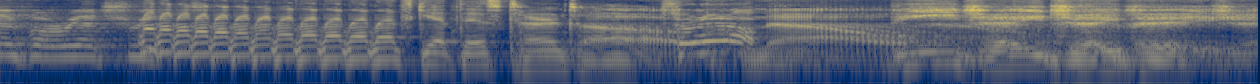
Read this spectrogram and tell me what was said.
in for a real treat. Let's get this turned up. Turn it up. Now. DJ JP.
